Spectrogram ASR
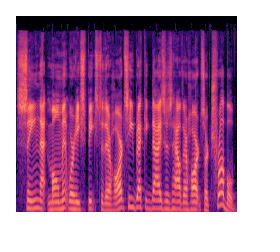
scene, that moment where he speaks to their hearts, he recognizes how their hearts are troubled.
